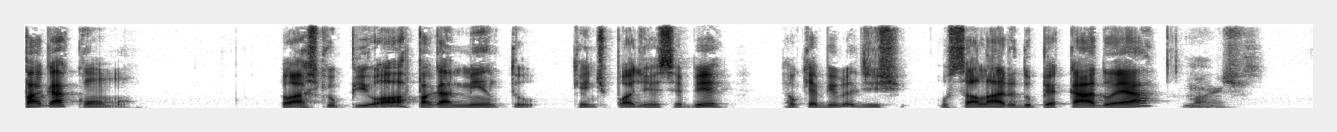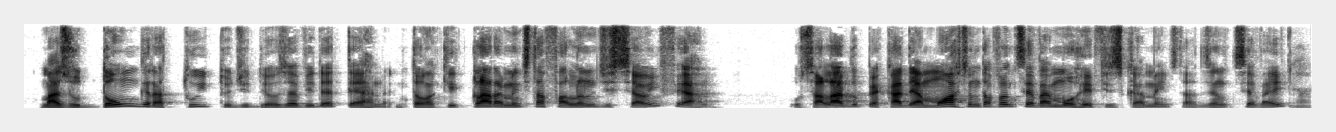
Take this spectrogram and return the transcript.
pagar como? Eu acho que o pior pagamento que a gente pode receber é o que a Bíblia diz: o salário do pecado é a Morte. mas o dom gratuito de Deus é a vida eterna. Então aqui claramente está falando de céu e inferno. O salário do pecado é a morte, não está falando que você vai morrer fisicamente, está dizendo que você vai Ah,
